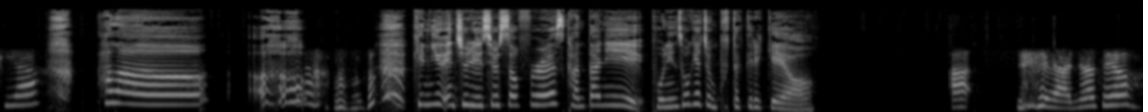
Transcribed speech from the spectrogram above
Tia. Hello. Can you introduce yourself for us? 간단히 본인 소개 좀 부탁드릴게요. 아, 네, 안녕하세요.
